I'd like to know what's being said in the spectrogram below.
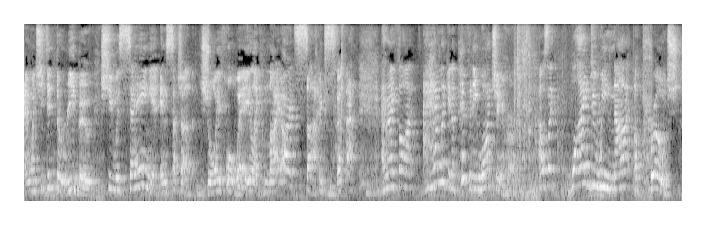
And when she did the reboot, she was saying it in such a joyful way, like, my art sucks. and I thought, I had like an epiphany watching her. I was like, why do we not approach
